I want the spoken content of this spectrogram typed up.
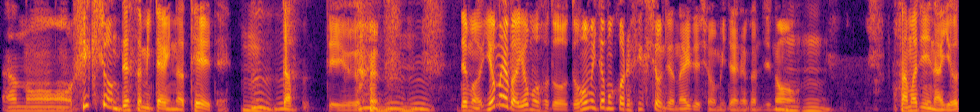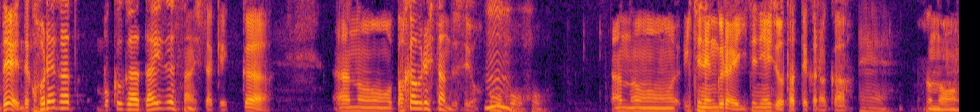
あのーフィクションですみたいな体で。出すっていう、うんうん でも読めば読むほどどう見てもこれフィクションじゃないでしょうみたいな感じうんのうん凄まじい内容で、でこれが僕が大絶賛した結果、あのーバカ売れしたんですよ。うんほうほうほう。あのー、1年ぐらい、1年以上経ってからか、えその、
